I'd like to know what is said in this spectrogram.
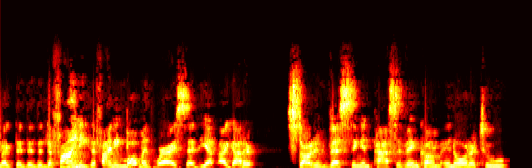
like the, the, the defining, defining moment where I said, yep, I got to start investing in passive income in order to,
